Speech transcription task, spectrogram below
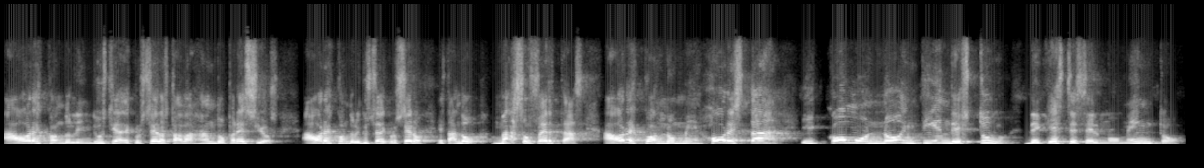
Ahora es cuando la industria de cruceros está bajando precios. Ahora es cuando la industria de cruceros está dando más ofertas. Ahora es cuando mejor está. ¿Y cómo no entiendes tú de que este es el momento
